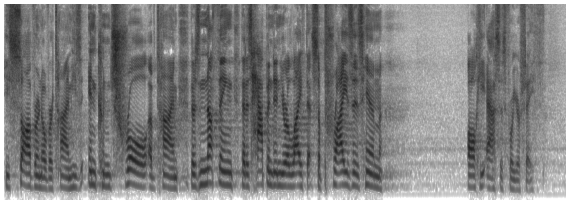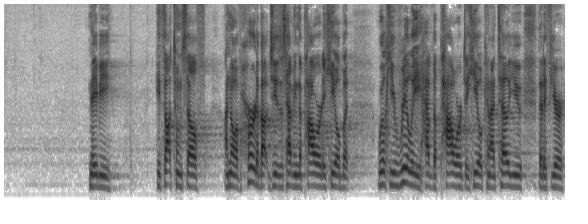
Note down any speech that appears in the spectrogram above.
He's sovereign over time. He's in control of time. There's nothing that has happened in your life that surprises him. All he asks is for your faith. Maybe he thought to himself, I know I've heard about Jesus having the power to heal, but will he really have the power to heal? Can I tell you that if you're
